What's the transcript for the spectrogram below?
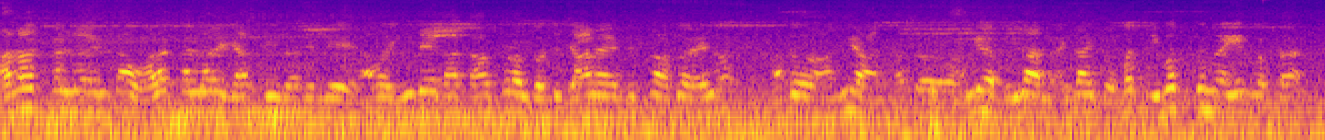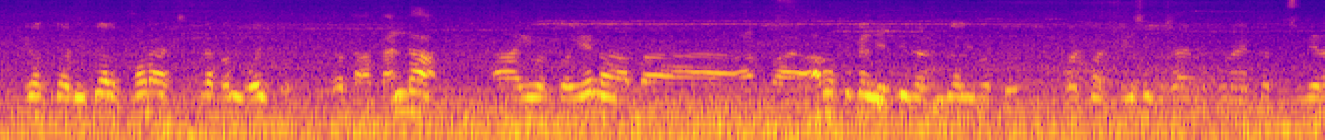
ಹೊರ ಕಳ್ಳರಿಗಿಂತ ಒಳ ಕಳ್ಳರೇ ಜಾಸ್ತಿ ಇರೋದು ಇಲ್ಲಿ ಅವಾಗ ಹಿಂದೆ ಕೂಡ ಒಂದು ದೊಡ್ಡ ಜಾಲ ಇದ್ದಿತ್ತು, ಅದು ಏನು? ಅದು ಹಂಗೆ ಅದು ಹಂಗೆ ಇದ ಇದಾಯ್ತು. ಬಟ್ ಇವತ್ತು ಏನು ಗೊತ್ತಾ? ಇವತ್ತು ನಿಜವಾಗ್ಲೂ ಕೋಣ ಚಿತ್ರ ಬಂದು ಹೋಯ್ತು. ಇವತ್ತು ಆ ತಂಡ ಇವತ್ತು ಏನು ಆರೋಪಿಗಳು ನಿಂತಿದ್ದಾರೆ ನಿಜವಾಗ್ಲೂ ಇವತ್ತು. ಇವತ್ತು ಮತ್ತು ಡಿ ಸಿ ಪಿ ಸಾಹೇಬರು ಕೂಡ ಇತ್ತು ಸುಮೀರ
